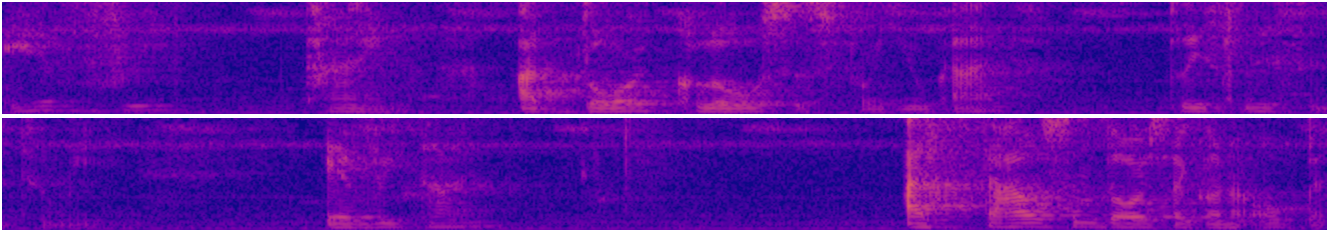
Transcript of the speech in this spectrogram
Every time a door closes for you guys, please listen to me. Every time, a thousand doors are gonna open.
